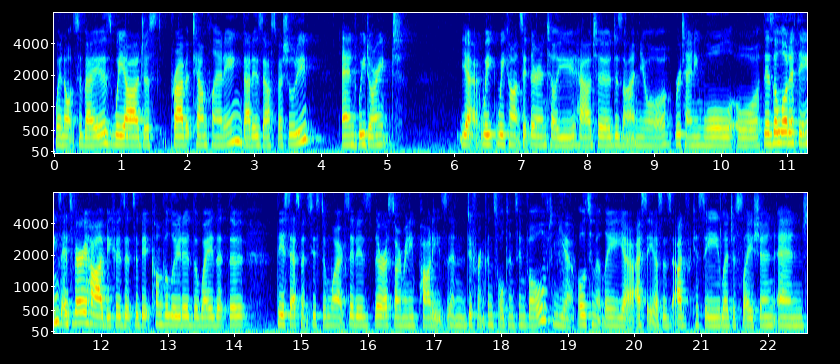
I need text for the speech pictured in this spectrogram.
we're not surveyors. We are just private town planning, that is our specialty. And we don't yeah, we, we can't sit there and tell you how to design your retaining wall or there's a lot of things. It's very hard because it's a bit convoluted the way that the the assessment system works. It is there are so many parties and different consultants involved. Yeah. Ultimately, yeah, I see us as advocacy, legislation and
